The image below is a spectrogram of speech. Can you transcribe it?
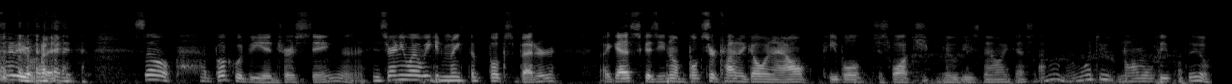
anyway, so a book would be interesting. Uh, Is there any way we can make the books better? I guess because you know books are kind of going out. People just watch movies now. I guess I don't know what do normal people do.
